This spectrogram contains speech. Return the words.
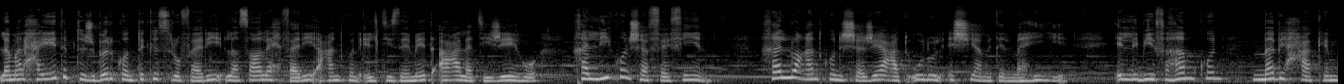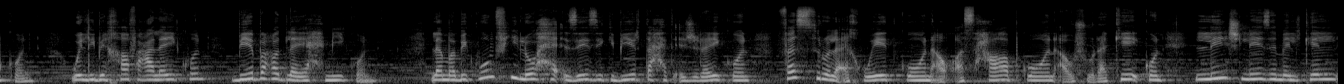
لما الحياة بتجبركن تكسروا فريق لصالح فريق عندكن التزامات أعلى تجاهه خليكن شفافين. خلوا عندكن الشجاعة تقولوا الأشياء مثل ما هي. اللي بيفهمكن ما بيحاكمكن واللي بيخاف عليكن بيبعد ليحميكن. لما بيكون في لوح ازازي كبير تحت اجريكم فسروا لاخواتكم أو اصحابكم أو شركائكم ليش لازم الكل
